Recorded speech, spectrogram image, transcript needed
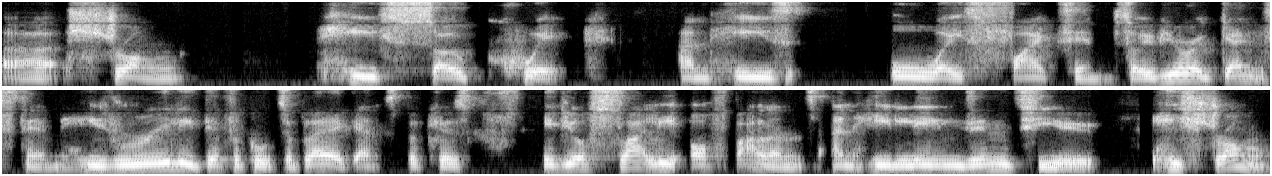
uh, strong. He's so quick and he's always fighting. So if you're against him, he's really difficult to play against because if you're slightly off balance and he leans into you, he's strong.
